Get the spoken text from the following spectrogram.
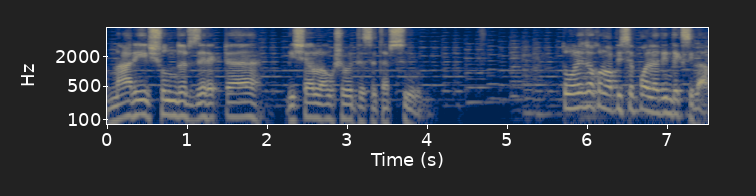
নারীর সৌন্দর্যের একটা বিশাল অংশ হইতেছে তার চুল। তোমার যখন অফিসে পয়লা দিন দেখছিলাম,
